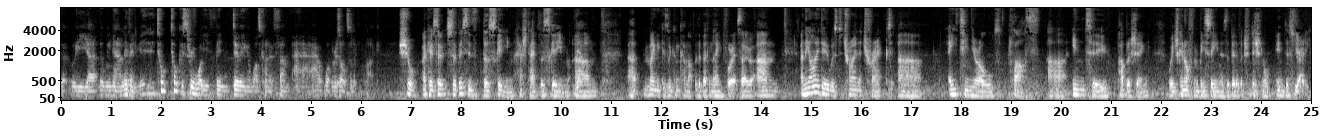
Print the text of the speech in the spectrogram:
that we uh, that we now live in. Uh, Talk talk us through what you've been doing and what's kind of um, how, how, what the results are looking like. Sure. Okay. So so this is the scheme. Hashtag the scheme. Yeah. Uh, mainly because we couldn't come up with a better name for it. So um, and the idea was to try and attract eighteen year olds plus uh, into publishing, which can often be seen as a bit of a traditional industry.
